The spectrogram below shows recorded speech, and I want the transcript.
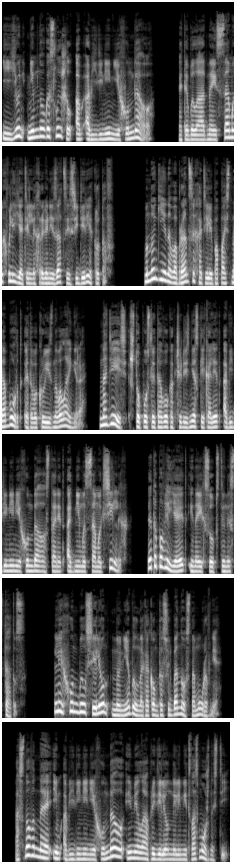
Июнь немного слышал об объединении Хундао. Это была одна из самых влиятельных организаций среди рекрутов. Многие новобранцы хотели попасть на борт этого круизного лайнера, надеясь, что после того, как через несколько лет объединение Хундао станет одним из самых сильных, это повлияет и на их собственный статус. Ли Хун был силен, но не был на каком-то судьбоносном уровне. Основанное им объединение Хундао имело определенный лимит возможностей.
